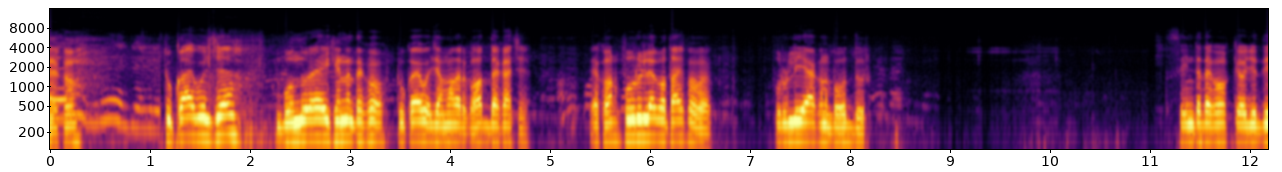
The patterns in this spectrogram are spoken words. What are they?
দেখো, টুকাই বলছে, বন্ধুরা এইখানে দেখো, টুকাই বলছে, আমাদের ঘর দেখাচ্ছে। এখন পুরুলিয়া কোথায় পাবে? পুরুলিয়া এখন বহুত দূর। সিনটা দেখো, কেউ যদি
